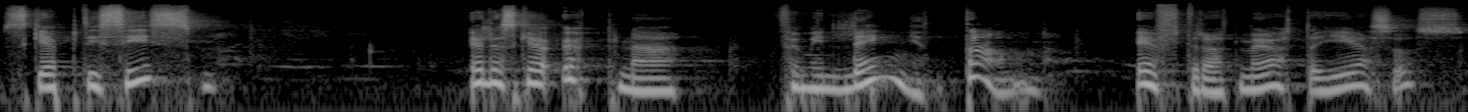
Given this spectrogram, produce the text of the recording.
skepticism? Eller ska jag öppna för min längtan efter att möta Jesus?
